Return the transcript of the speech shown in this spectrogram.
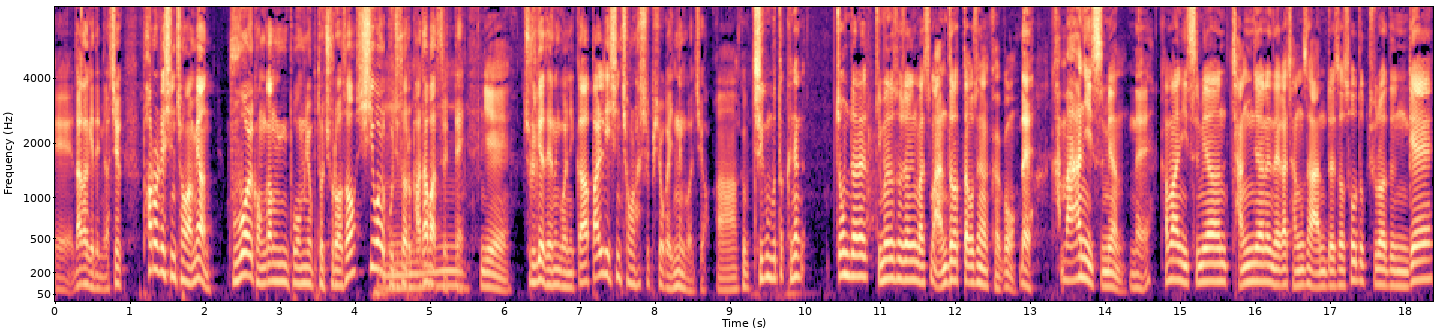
예, 나가게 됩니다. 즉 8월에 신청하면 9월 건강보험료부터 줄어서 10월 고지서를 음, 받아봤을 때 예. 줄게 되는 거니까 빨리 신청을 하실 필요가 있는 거죠. 아, 그럼 지금부터 그냥 조금 전에 김현우 소장님 말씀 안 들었다고 생각하고 네. 가만히 있으면 네. 가만히 있으면 작년에 내가 장사 안 돼서 소득 줄어든 게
